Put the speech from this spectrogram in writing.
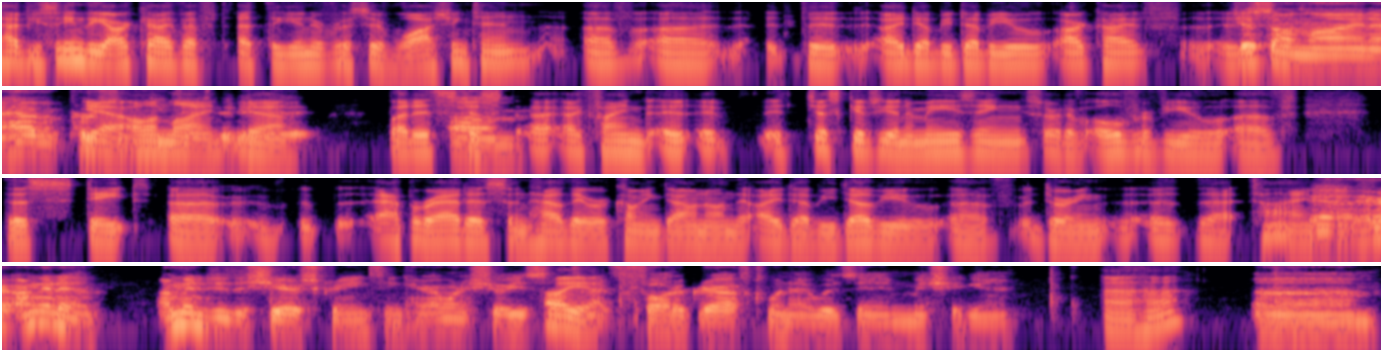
have you seen the archive at the University of Washington of uh, the IWW archive? Just online. I haven't personally. Yeah, online. Yeah, it. but it's just um, I find it, it, it just gives you an amazing sort of overview of the state uh, apparatus and how they were coming down on the IWW uh, during uh, that time. Yeah, I'm gonna I'm gonna do the share screen thing here. I want to show you something oh, yeah. I photographed when I was in Michigan. Uh huh. Um,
